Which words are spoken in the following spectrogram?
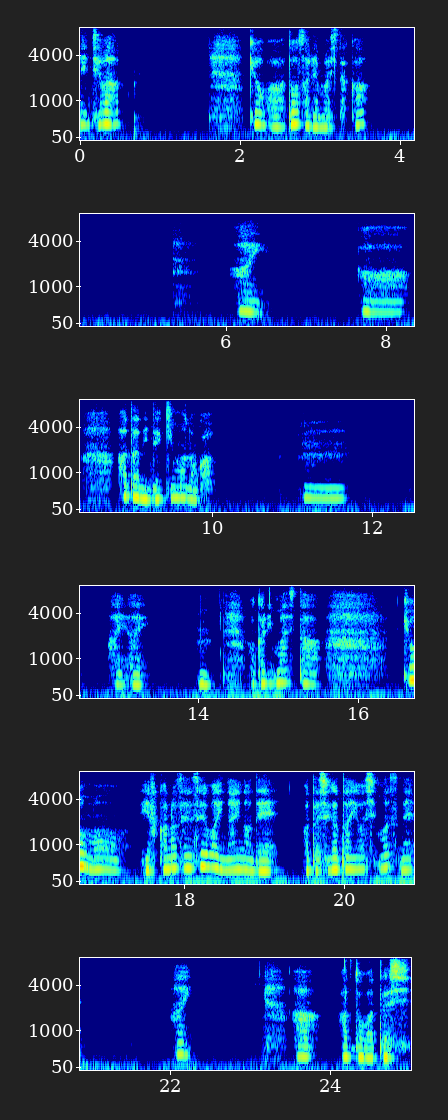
にちは。今日はどうされましたか？はい。ああ肌にできものが。うーん。はいはい。うん。わかりました。今日も皮膚科の先生はいないので私が対応しますね。はい。ああと私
